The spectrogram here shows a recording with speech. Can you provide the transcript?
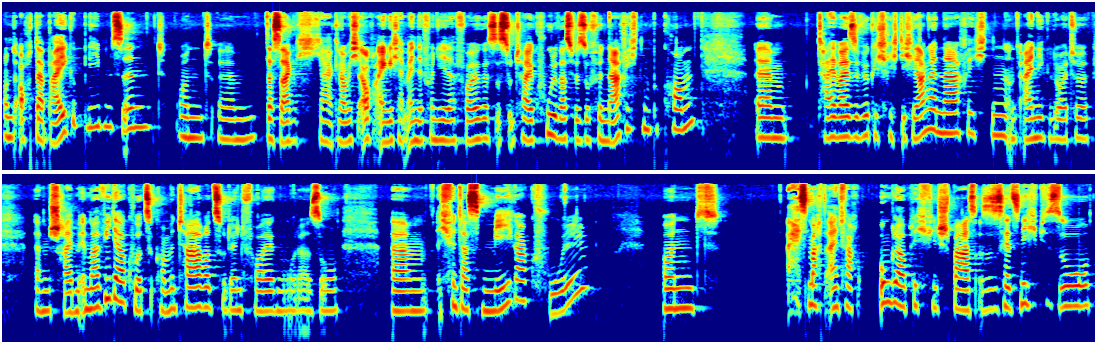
und auch dabei geblieben sind. Und ähm, das sage ich ja, glaube ich, auch eigentlich am Ende von jeder Folge. Es ist total cool, was wir so für Nachrichten bekommen. Ähm, teilweise wirklich richtig lange Nachrichten und einige Leute ähm, schreiben immer wieder kurze Kommentare zu den Folgen oder so. Ähm, ich finde das mega cool und es macht einfach unglaublich viel Spaß. Also es ist jetzt nicht so,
